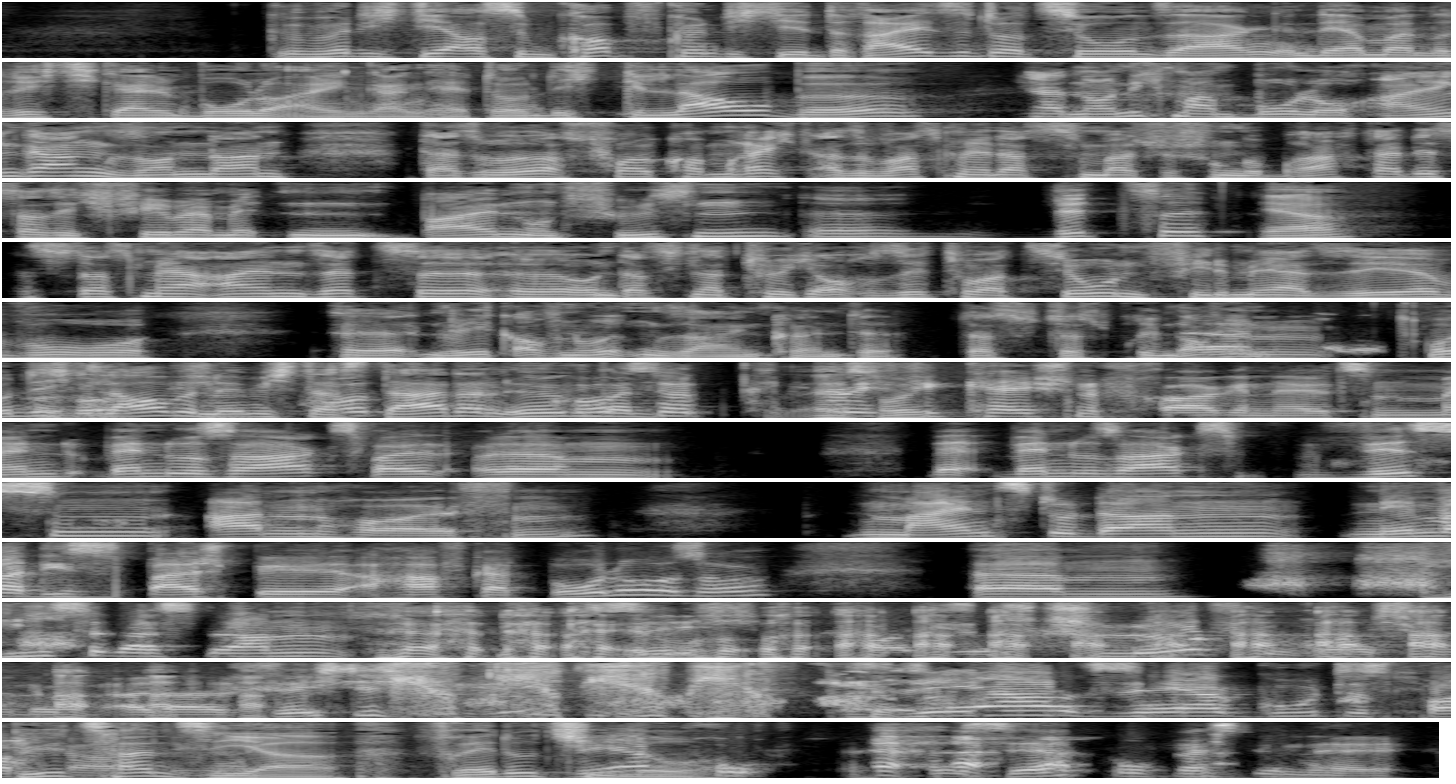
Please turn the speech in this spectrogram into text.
würde ich dir aus dem Kopf, könnte ich dir drei Situationen sagen, in der man einen richtig geilen Bolo-Eingang hätte. Und ich glaube, ja noch nicht mal ein Bolo-Eingang, sondern da du hast vollkommen recht. Also was mir das zum Beispiel schon gebracht hat, ist, dass ich viel mehr mit den Beinen und Füßen äh, sitze. Ja. Dass ich das mehr einsetze äh, und dass ich natürlich auch Situationen viel mehr sehe, wo äh, ein Weg auf den Rücken sein könnte. Das, das bringt auch ähm, Und ich also, glaube ich, nämlich, dass da dann irgendwann. Kurze äh, Clarification-Frage, Nelson. Wenn, wenn du sagst, weil ähm, wenn du sagst, Wissen anhäufen, meinst du dann, nehmen wir dieses Beispiel Halfguard Bolo so, ähm, hieße das dann sich, oh, dieses Schlürfgeräusch, Alter, richtig, sehr, sehr gutes Podcast. Byzantia, Fredo Cilo. Sehr, pro, sehr professionell.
